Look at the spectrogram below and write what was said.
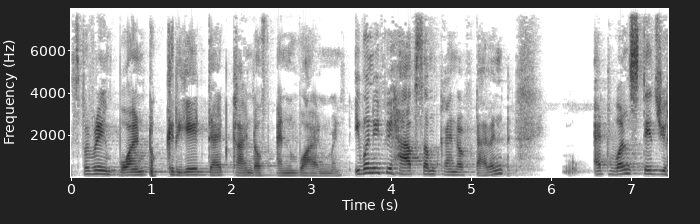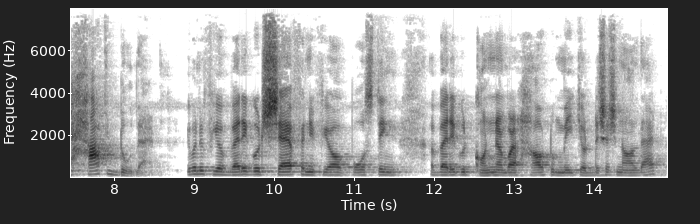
It's very important to create that kind of environment. Even if you have some kind of talent, at one stage you have to do that. Even if you're a very good chef and if you're posting a very good content about how to make your and all that,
